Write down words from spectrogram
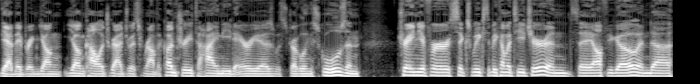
yeah, they bring young young college graduates from around the country to high need areas with struggling schools and train you for six weeks to become a teacher and say off you go. And uh,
